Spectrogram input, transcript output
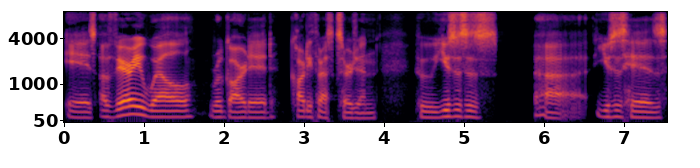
is a very well regarded cardiothoracic surgeon who uses his uh, uses his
